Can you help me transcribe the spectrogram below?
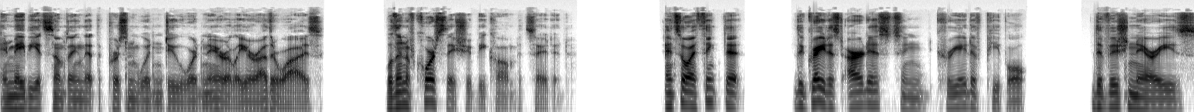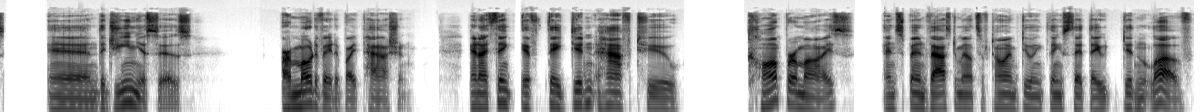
and maybe it's something that the person wouldn't do ordinarily or otherwise, well, then of course they should be compensated. And so I think that the greatest artists and creative people, the visionaries and the geniuses, are motivated by passion. And I think if they didn't have to compromise and spend vast amounts of time doing things that they didn't love,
